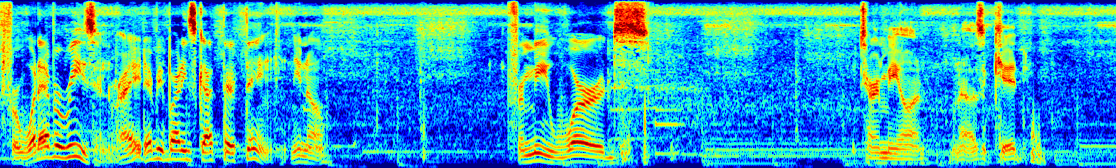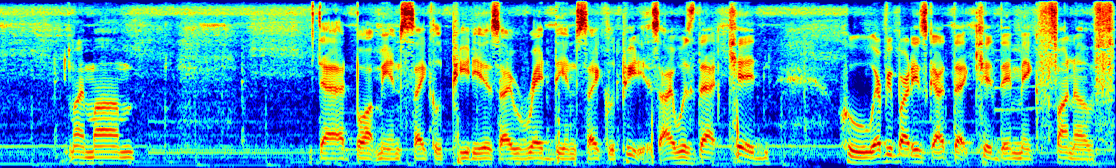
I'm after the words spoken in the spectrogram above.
for whatever reason, right? Everybody's got their thing. You know. For me, words turned me on when I was a kid my mom, dad bought me encyclopedias. I read the encyclopedias. I was that kid who everybody's got that kid they make fun of.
